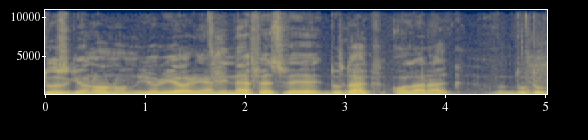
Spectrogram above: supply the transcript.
düzgün onun yürüyor yani nefes ve dudak olarak duduk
